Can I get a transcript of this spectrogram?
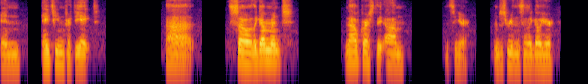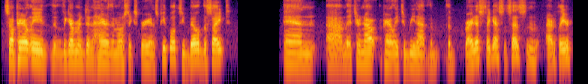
in 1858. Uh, so the government now, of course, the um, let's see here. I'm just reading this as I go here. So apparently, the, the government didn't hire the most experienced people to build the site, and um, they turned out apparently to be not the the brightest. I guess it says in the article here.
